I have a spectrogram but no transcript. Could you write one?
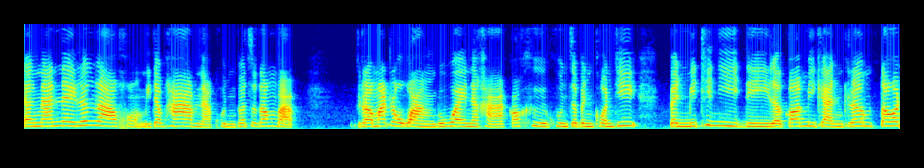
ดังนั้นในเรื่องราวของมิตรภาพนะคุณก็จะต้องแบบระมัดระวังด้วยนะคะ ก็คือคุณจะเป็นคนที่เป็นมิตรที่ดี แล้วก็มีการเริ่มต้น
